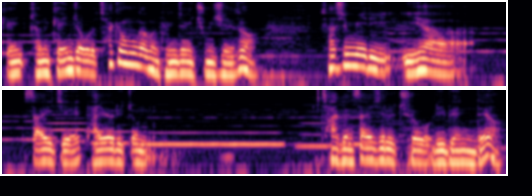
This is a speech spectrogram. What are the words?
개인, 저는 개인적으로 착용감을 굉장히 중시해서 40mm 이하 사이즈의 다이얼이 좀 작은 사이즈를 주로 리뷰했는데요.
